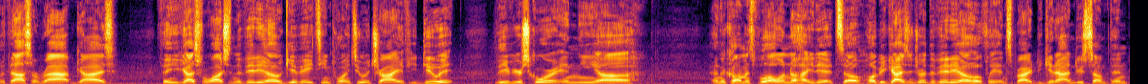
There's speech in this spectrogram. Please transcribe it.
But that's a wrap, guys. Thank you guys for watching the video. Give 18.2 a try. If you do it, leave your score in the uh, in the comments below. I want to know how you did. So hope you guys enjoyed the video. Hopefully it inspired you to get out and do something.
